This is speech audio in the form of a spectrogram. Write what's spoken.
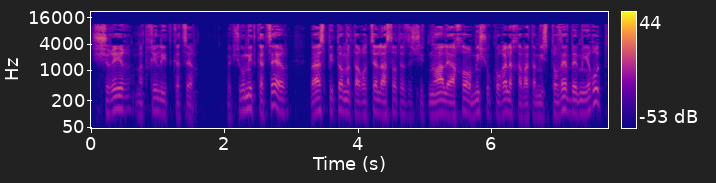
שריר מתחיל להתקצר. וכשהוא מתקצר, ואז פתאום אתה רוצה לעשות איזושהי תנועה לאחור, מישהו קורא לך ואתה מסתובב במהירות,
